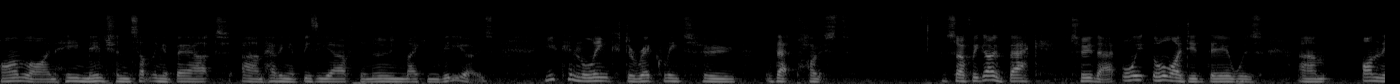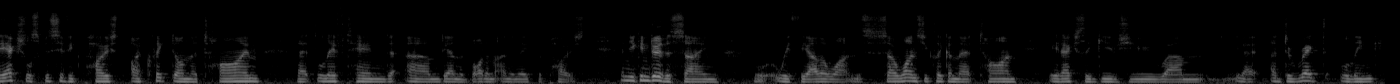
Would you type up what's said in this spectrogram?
timeline, he mentioned something about um, having a busy afternoon making videos. You can link directly to that post. So if we go back to that, all, all I did there was um, on the actual specific post, I clicked on the time, that left hand um, down the bottom underneath the post. And you can do the same with the other ones. So once you click on that time, it actually gives you um, you know a direct link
